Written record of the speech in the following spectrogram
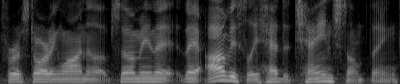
for a starting lineup. So I mean they they obviously had to change something.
